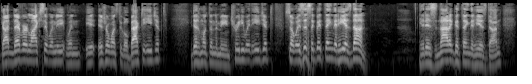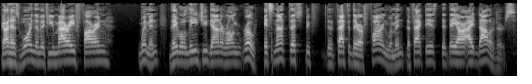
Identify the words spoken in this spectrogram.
God never likes it when he, when Israel wants to go back to Egypt. He doesn't want them to be in treaty with Egypt. So is this a good thing that he has done? It is not a good thing that he has done. God has warned them if you marry foreign women, they will lead you down a wrong road. It's not the fact that they are foreign women. The fact is that they are idolaters.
